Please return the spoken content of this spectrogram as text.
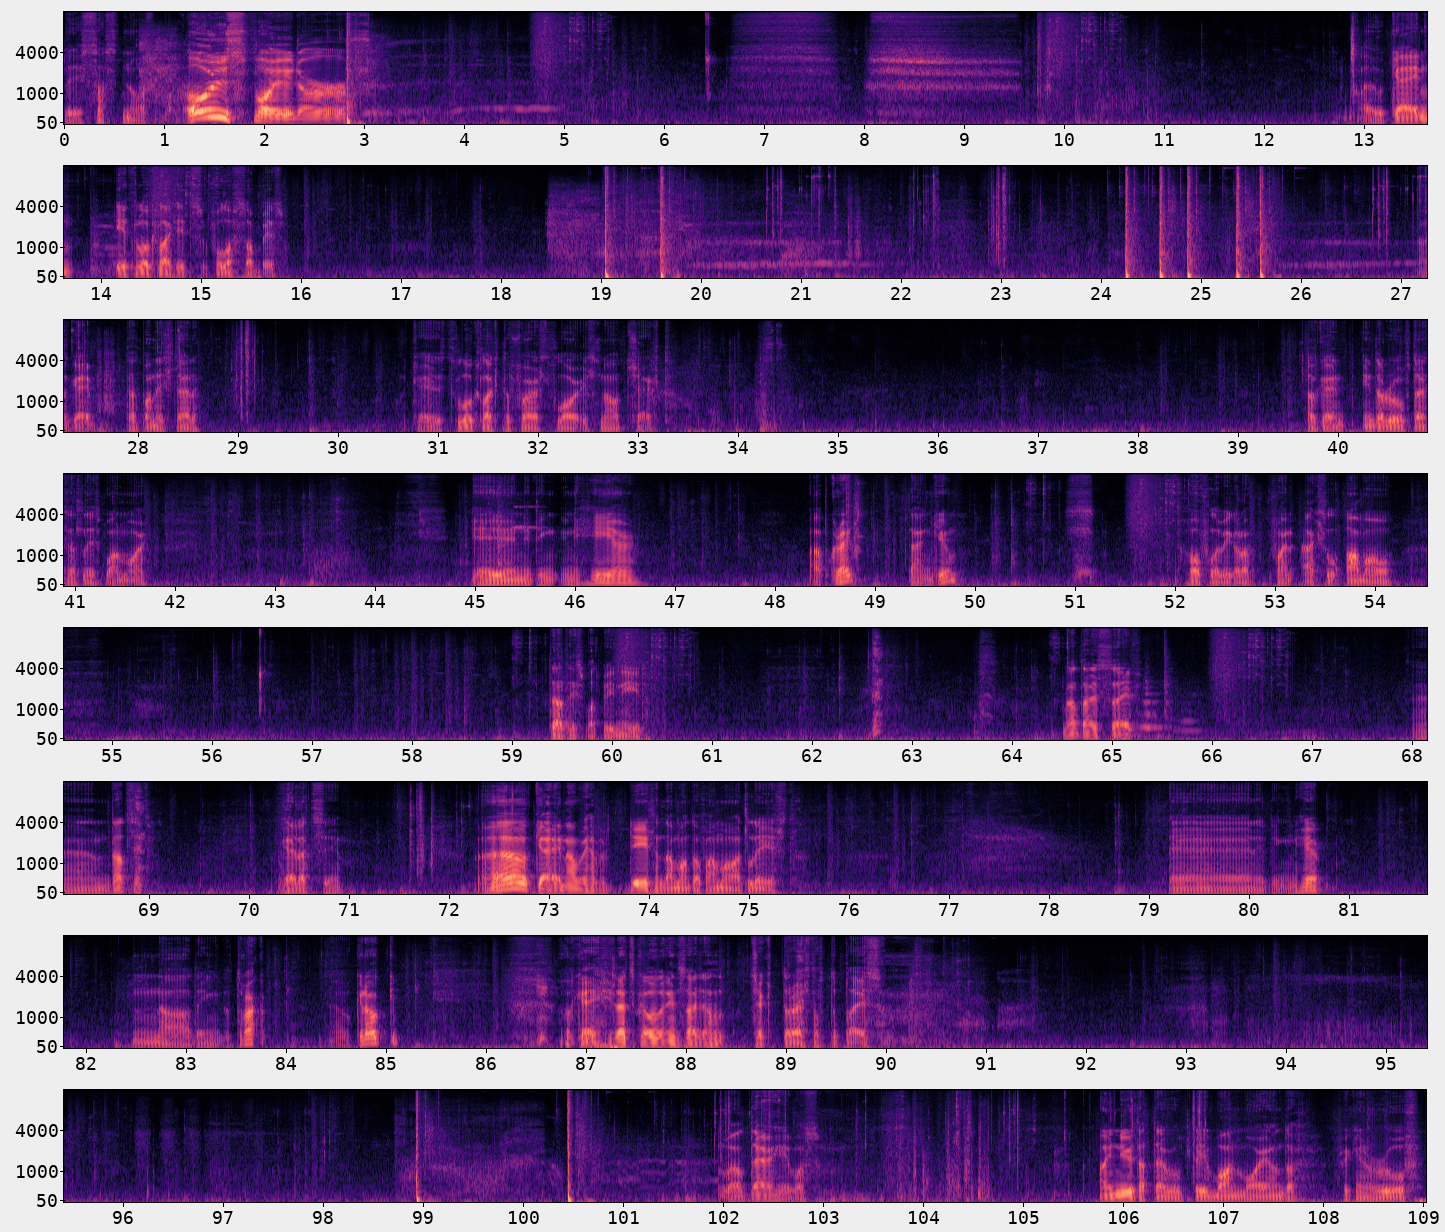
This is not. Oh, spiders! Okay, it looks like it's full of zombies. Okay, that one is dead. Okay, it looks like the first floor is not checked. Okay, in the roof there's at least one more. Anything in here? Upgrade. Thank you. Hopefully we're gonna find actual ammo. That is what we need. Well, that is safe. And that's it. Okay, let's see. Okay, now we have a decent amount of ammo at least. Anything in here? Nothing in the truck. Okay, okay. Okay, let's go inside and check the rest of the place. Well, there he was. I knew that there would be one more on the freaking roof.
